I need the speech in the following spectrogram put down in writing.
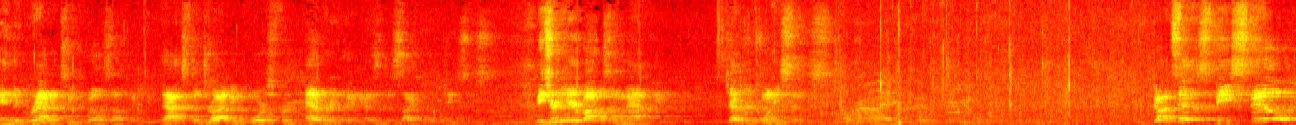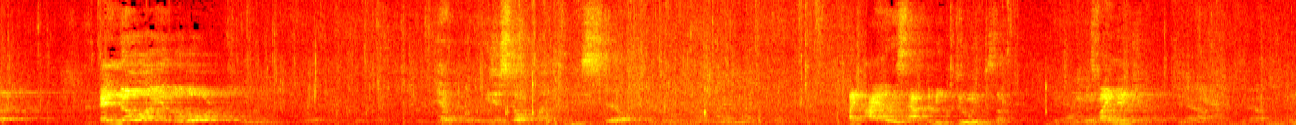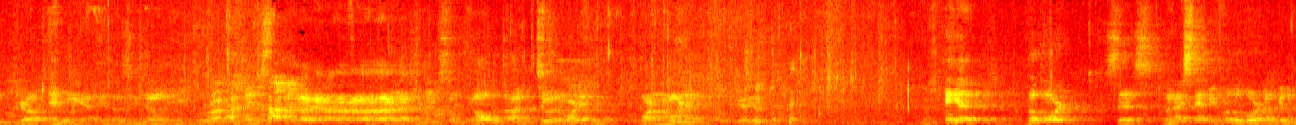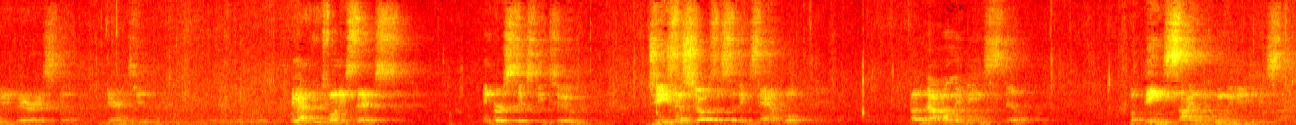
and the gratitude wells up in you, that's the driving force for everything as a disciple of Jesus. Be turning your Bibles to Matthew chapter 26. God says, Be still and know I am the Lord. Yeah, we just don't like to be still. Like, I always have to be doing something. It's my nature. You're all giggling at me, those who know me. I just I have to do something all the time. At 2 in the morning, 1 in the morning. Okay. And yet, the Lord says, when I stand before the Lord, I'm going to be very still, guaranteed. In Matthew 26, in verse 62, Jesus shows us an example of not only being still, but being silent when we need to be silent.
